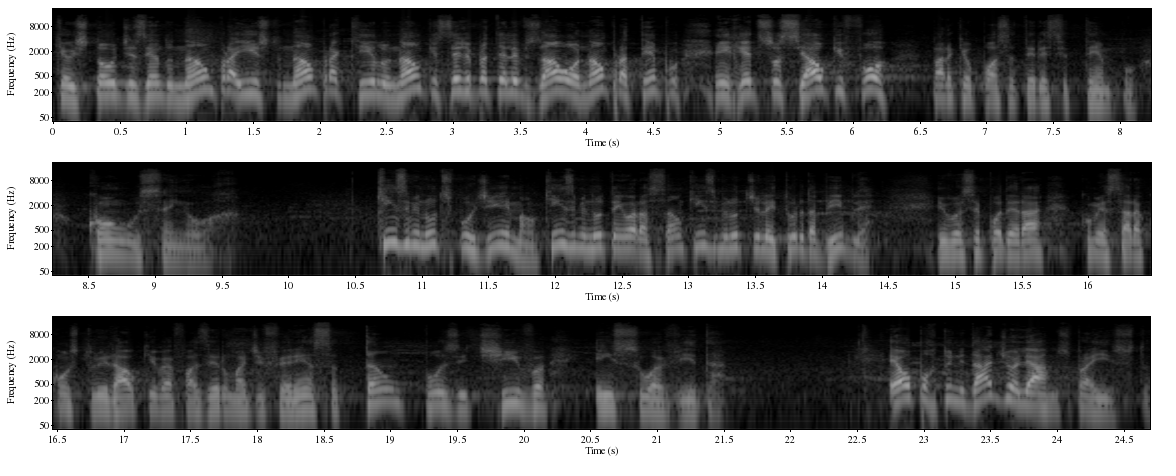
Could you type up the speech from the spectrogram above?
que eu estou dizendo não para isto, não para aquilo, não que seja para televisão ou não para tempo em rede social, o que for para que eu possa ter esse tempo com o Senhor. 15 minutos por dia, irmão, 15 minutos em oração, 15 minutos de leitura da Bíblia, e você poderá começar a construir algo que vai fazer uma diferença tão positiva em sua vida. É a oportunidade de olharmos para isto,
